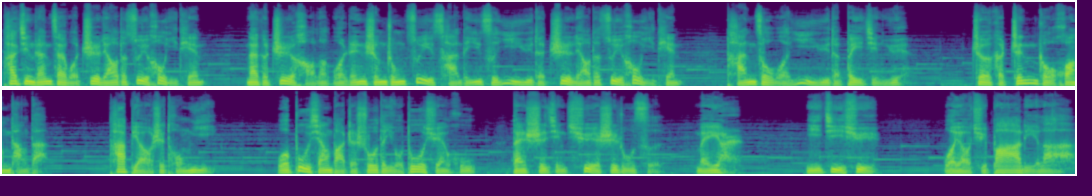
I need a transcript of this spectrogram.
他竟然在我治疗的最后一天，那个治好了我人生中最惨的一次抑郁的治疗的最后一天，弹奏我抑郁的背景乐，这可真够荒唐的。他表示同意。我不想把这说的有多玄乎，但事情确实如此。梅尔，你继续。我要去巴黎了。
